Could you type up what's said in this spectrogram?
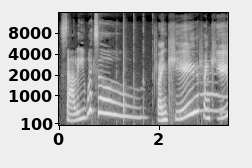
Sally Whittle. Thank you. Thank you.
